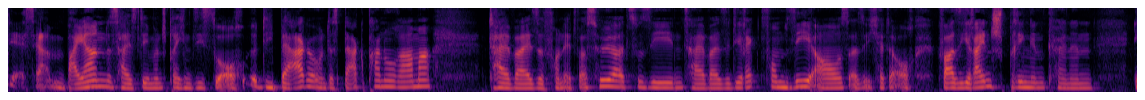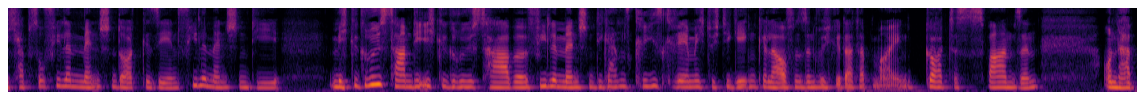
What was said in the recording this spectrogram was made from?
der ist ja in Bayern, das heißt dementsprechend siehst du auch die Berge und das Bergpanorama teilweise von etwas höher zu sehen, teilweise direkt vom See aus. Also ich hätte auch quasi reinspringen können. Ich habe so viele Menschen dort gesehen, viele Menschen, die mich gegrüßt haben, die ich gegrüßt habe, viele Menschen, die ganz griesgrämig durch die Gegend gelaufen sind, wo ich gedacht habe, mein Gott, das ist Wahnsinn. Und habe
